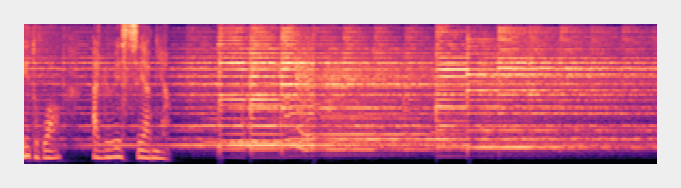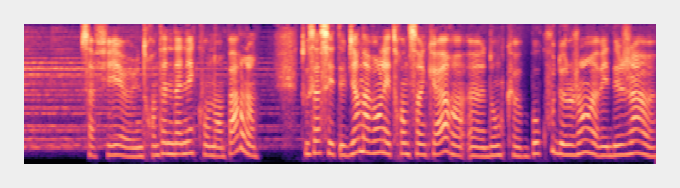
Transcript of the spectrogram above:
et droit à l'ESC Amiens. Ça fait euh, une trentaine d'années qu'on en parle. Tout ça, c'était bien avant les 35 heures. Euh, donc, euh, beaucoup de gens avaient déjà euh,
